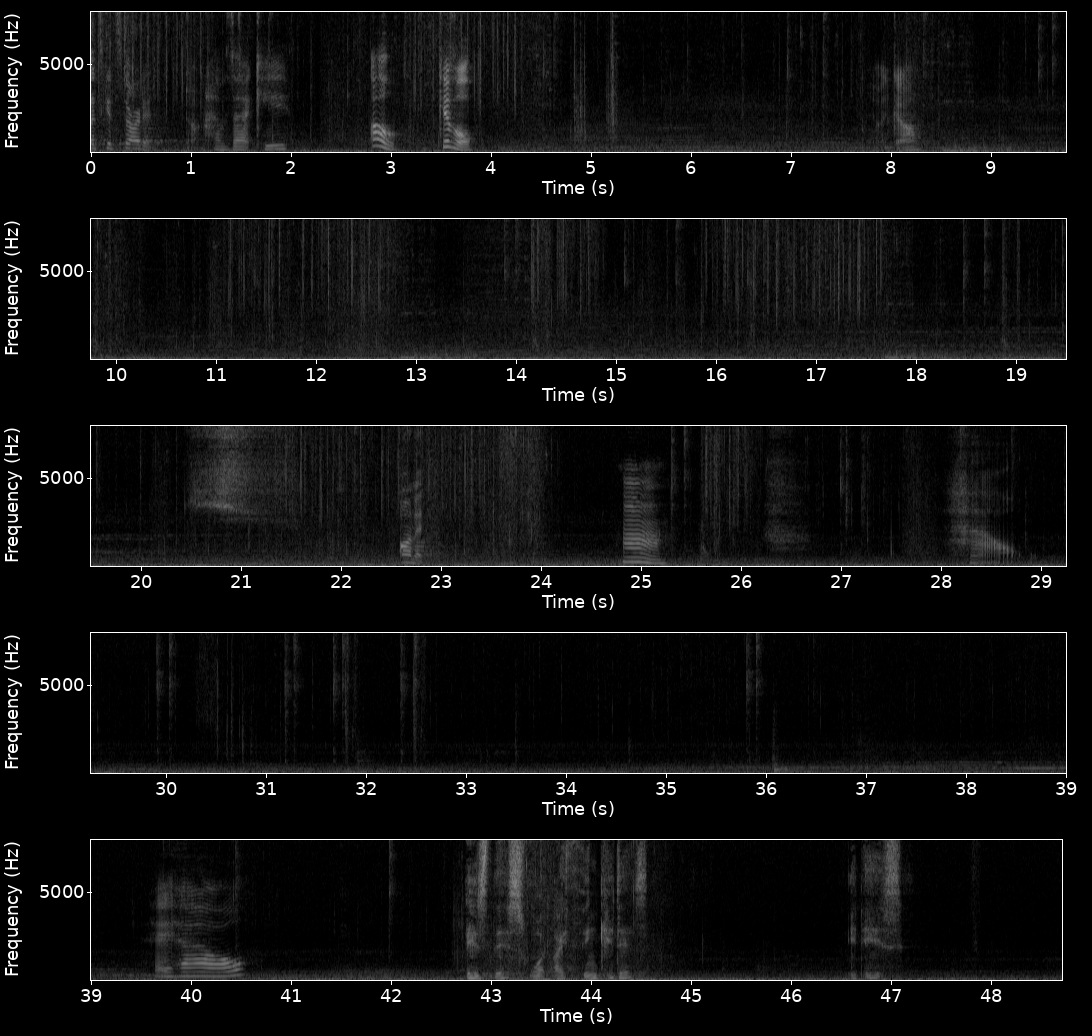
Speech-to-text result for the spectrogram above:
Let's get started. Don't have that key. Oh, Kivel. There we go. On it. Hmm. How? Hey, how? Is this what I think it is? It is.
